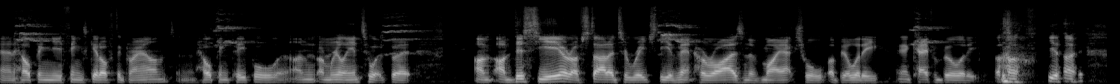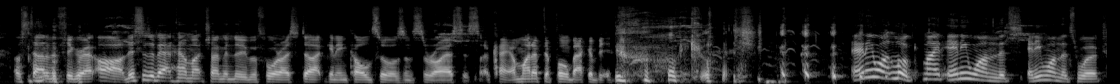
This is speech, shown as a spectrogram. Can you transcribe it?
and helping new things get off the ground and helping people. I'm I'm really into it, but um, um, this year I've started to reach the event horizon of my actual ability and capability. you know, I've started to figure out, oh, this is about how much I can do before I start getting cold sores and psoriasis. Okay, I might have to pull back a bit. oh gosh. anyone, look, mate. Anyone that's anyone that's worked,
